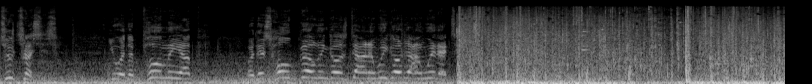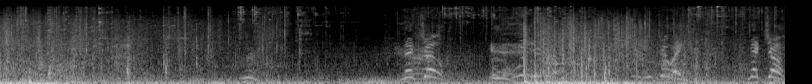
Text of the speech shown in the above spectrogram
two choices. You either pull me up, or this whole building goes down and we go down with it. Mitchell! What are you doing? Mitchell!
